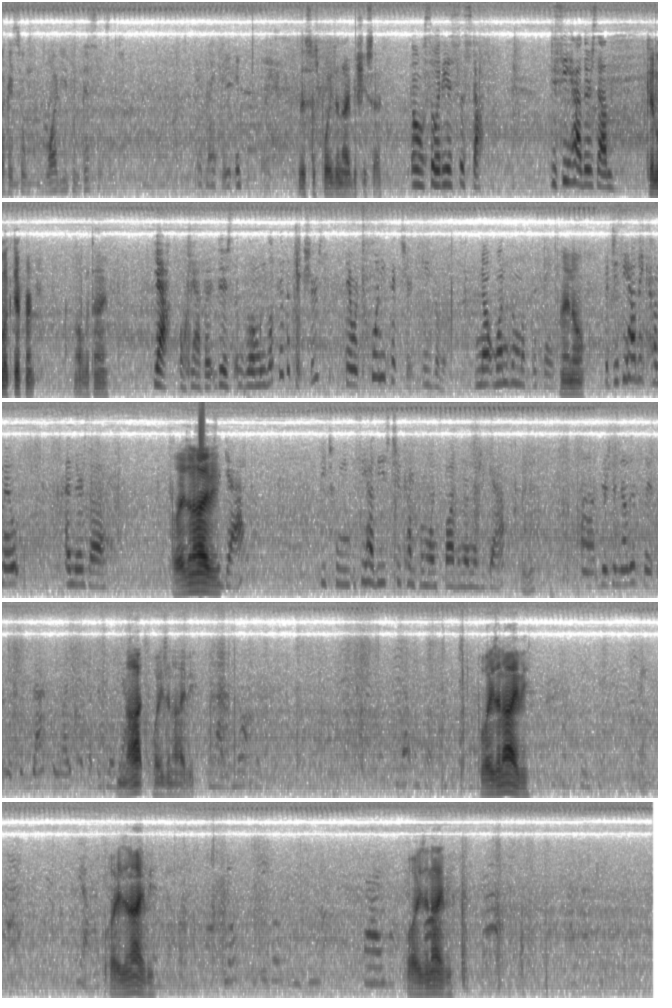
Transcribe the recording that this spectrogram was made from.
Okay, so why do you think this is? It might be. It's, This is poison ivy, she said. oh, so it is the stuff. Do you see how there's um? Can look different all the time. Yeah. Oh yeah. There, there's when we looked at the pictures, there were 20 pictures easily. Not one of them looked the same. I know. But do you see how they come out, and there's a Poison ivy. there's a gap between. You see how these two come from one spot, and then there's a gap. Mhm. Uh, there's another plant that looks exactly like it, but there's no gap. Not poison ivy. And that is not poison. See that one's not. this is the Poison ivy. same thing. Yeah. Poison ivy. No, this is going to be two. Poison ivy.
